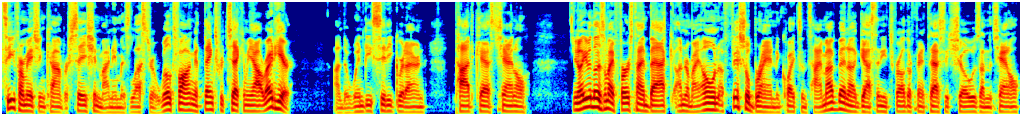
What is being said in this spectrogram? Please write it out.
T Formation Conversation. My name is Lester Wiltfong, and thanks for checking me out right here on the Windy City Gridiron podcast channel. You know, even though this is my first time back under my own official brand in quite some time, I've been a guest in each for other fantastic shows on the channel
